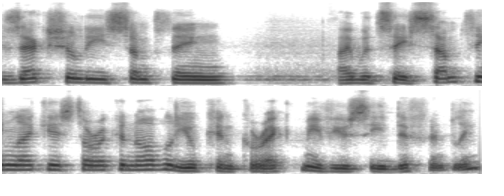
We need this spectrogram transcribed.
is actually something, I would say, something like a historical novel. You can correct me if you see differently.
